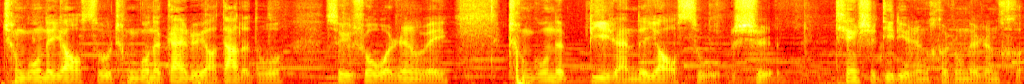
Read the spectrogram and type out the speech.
成功的要素、成功的概率要大得多。所以说，我认为，成功的必然的要素是天时地利人和中的人和。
